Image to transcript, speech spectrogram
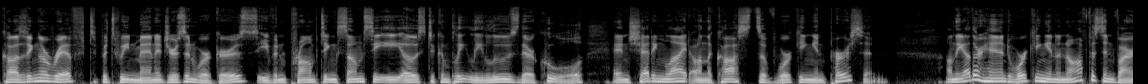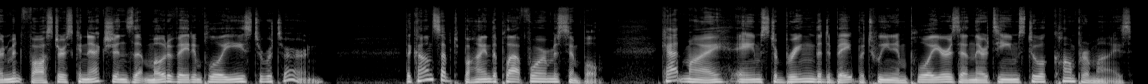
causing a rift between managers and workers, even prompting some CEOs to completely lose their cool and shedding light on the costs of working in person. On the other hand, working in an office environment fosters connections that motivate employees to return. The concept behind the platform is simple. Katmai aims to bring the debate between employers and their teams to a compromise,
